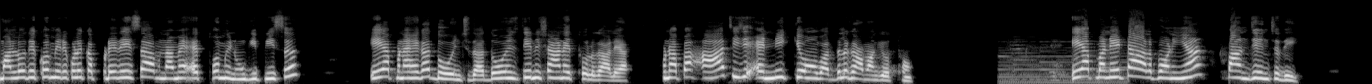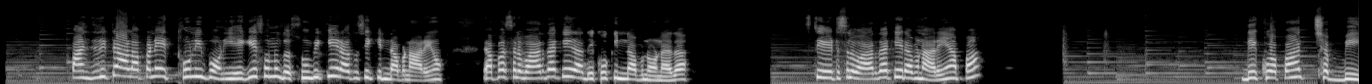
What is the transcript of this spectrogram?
ਮੰਨ ਲਓ ਦੇਖੋ, ਮੇਰੇ ਕੋਲੇ ਕੱਪੜੇ ਦੇ ਹਿਸਾਬ ਨਾਲ ਮੈਂ ਇੱਥੋਂ ਮਿਣੂਗੀ ਪੀਸ ਇਹ ਆਪਣਾ ਹੈਗਾ 2 ਇੰਚ ਦਾ 2 ਇੰਚ ਦੀ ਨਿਸ਼ਾਨ ਇੱਥੋਂ ਲਗਾ ਲਿਆ। ਹੁਣ ਆਪਾਂ ਆਹ ਚੀਜ਼ ਇੰਨੀ ਕਿਉਂ ਵੱਧ ਲਗਾਵਾਂਗੇ ਉੱਥੋਂ? ਇਹ ਆਪਾਂ ਨੇ ਢਾਲ ਪਾਉਣੀ ਆ 5 ਇੰਚ ਦੀ। 5 ਦੀ ਢਾਲ ਆਪਾਂ ਨੇ ਇੱਥੋਂ ਨਹੀਂ ਪਾਉਣੀ ਹੈਗੀ। ਤੁਹਾਨੂੰ ਦੱਸੂ ਵੀ ਘੇਰਾ ਤੁਸੀਂ ਕਿੰਨਾ ਬਣਾ ਰਹੇ ਹੋ। ਆਪਾਂ ਸਲਵਾਰ ਦਾ ਘੇਰਾ ਦੇਖੋ ਕਿੰਨਾ ਬਣਾਉਣਾ ਇਹਦਾ। ਸਟੇਟ ਸਲਵਾਰ ਦਾ ਘੇਰਾ ਬਣਾ ਰਹੇ ਆ ਆਪਾਂ। ਦੇਖੋ ਆਪਾਂ 26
